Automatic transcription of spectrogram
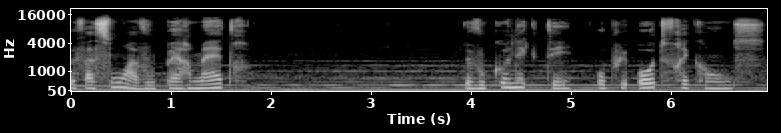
de façon à vous permettre de vous connecter aux plus hautes fréquences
